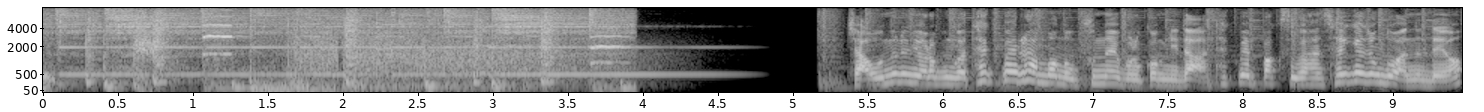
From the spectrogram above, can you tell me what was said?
Thank you. 자 오늘은 여러분과 택배를 한번 오픈해 볼 겁니다. 택배 박스가 한 3개 정도 왔는데요.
